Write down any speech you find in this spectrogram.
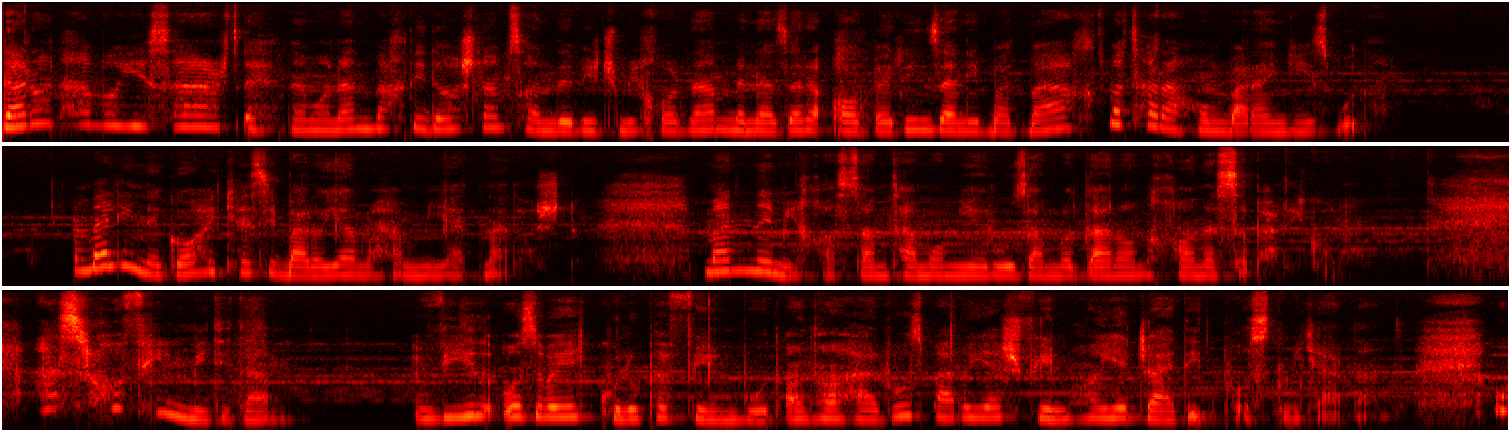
در آن هوای سرد احتمالا وقتی داشتم ساندویچ میخوردم به نظر آبرین زنی بدبخت و ترحم برانگیز بودم ولی نگاه کسی برایم اهمیت نداشت من نمی‌خواستم تمامی روزم را در آن خانه سپری کنم اصرها فیلم می‌دیدم. ویل عضو یک کلوپ فیلم بود. آنها هر روز برایش فیلم های جدید پست می‌کردند. او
